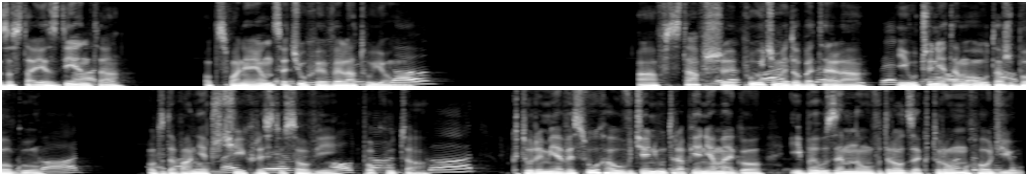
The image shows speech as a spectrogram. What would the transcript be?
zostaje zdjęta. Odsłaniające ciuchy wylatują. A wstawszy, pójdźmy do Betela i uczynię tam ołtarz Bogu, oddawanie czci Chrystusowi, pokuta który mnie wysłuchał w dzień utrapienia mego i był ze mną w drodze, którą chodził.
